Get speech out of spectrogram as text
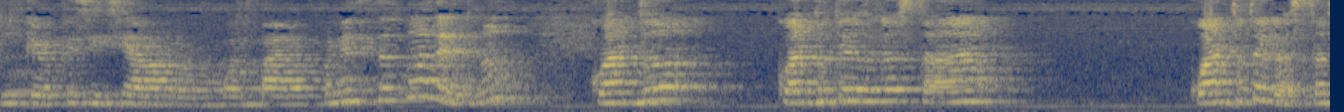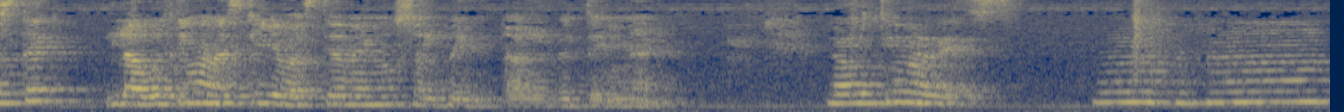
y creo que sí se ahorra un buen paro con estas madres, ¿no? ¿Cuánto, ¿Cuánto te has gastado? ¿Cuánto te gastaste la última vez que llevaste a Venus al, ve- al veterinario? La última vez. Ujú.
